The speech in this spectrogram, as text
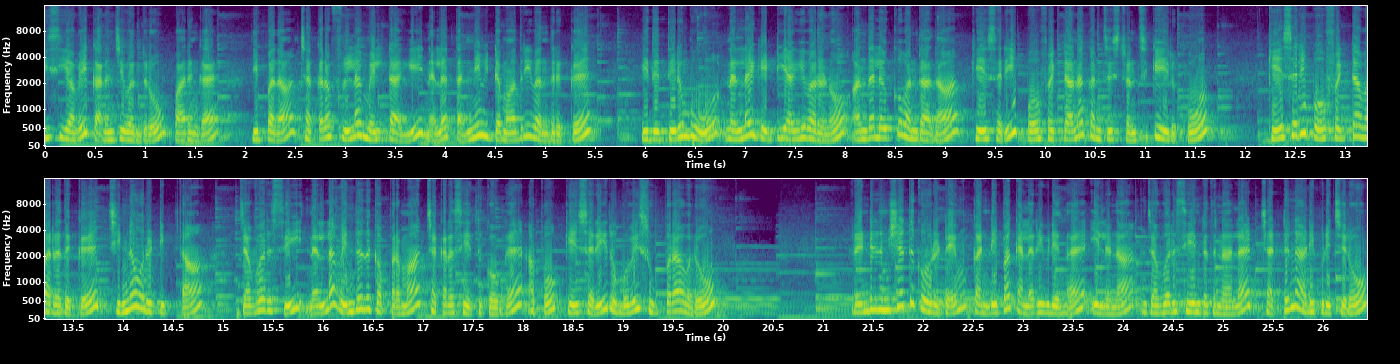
ஈஸியாகவே கரைஞ்சி வந்துடும் பாருங்கள் இப்போ தான் சர்க்கரை ஃபுல்லாக மெல்ட் ஆகி நல்லா தண்ணி விட்ட மாதிரி வந்திருக்கு. இது திரும்பவும் நல்லா கெட்டியாகி வரணும். அந்த அளவுக்கு வந்தால் தான் கேசரி பர்ஃபெக்டான கன்சிஸ்டன்சிக்கு இருக்கும். கேசரி பர்ஃபெக்டாக வர்றதுக்கு சின்ன ஒரு டிப் தான். ஜவ்வரிசி நல்லா வெந்ததுக்கு அப்புறமா சேர்த்துக்கோங்க. அப்போது கேசரி ரொம்பவே சூப்பராக வரும். ரெண்டு நிமிஷத்துக்கு ஒரு டைம் கண்டிப்பாக கிளறி விடுங்க. இல்லைனா ஜவ்வரிசின்றதுனால சட்டுன்னு அடிப்பிடிச்சிரும்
